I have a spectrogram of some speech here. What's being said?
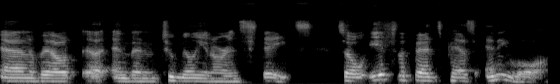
and about uh, and then 2 million are in states. So if the feds pass any law,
